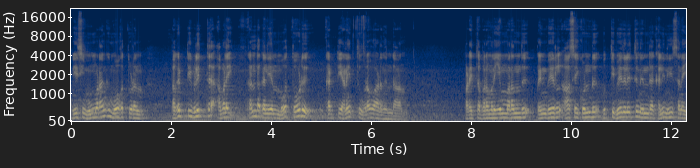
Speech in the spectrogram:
வீசி மும்மடங்கு மோகத்துடன் பகட்டி விழித்த அவளை கண்ட கலியன் முகத்தோடு கட்டி அணைத்து உறவாட நின்றான். படைத்த பரமனையும் மறந்து பெண் பேரில் ஆசை கொண்டு புத்தி பேதலித்து நின்ற கலிநீசனை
